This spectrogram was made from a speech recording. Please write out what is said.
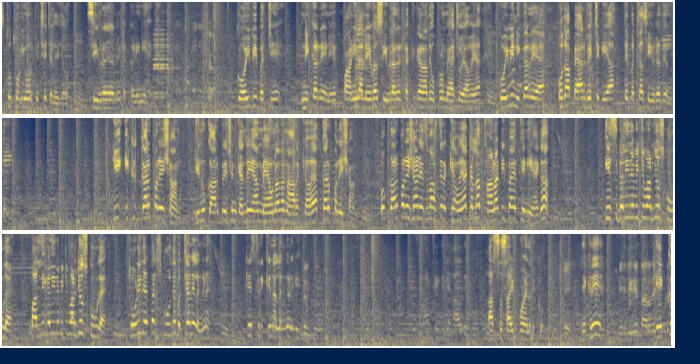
ਇਸ ਤੋਂ ਥੋੜੀ ਹੋਰ ਪਿੱਛੇ ਚਲੇ ਜਾਓ। ਸੀਵਰੇਜ ਦੇ ਢੱਕਣ ਹੀ ਨਹੀਂ ਹੈਗੇ। ਕੋਈ ਵੀ ਬੱਚੇ ਨਿਕਲ ਰਹੇ ਨੇ ਪਾਣੀ ਦਾ ਲੈਵਲ ਸੀਵਰਾਂ ਦੇ ਢੱਕਣਾਂ ਦੇ ਉੱਪਰੋਂ ਮੈਚ ਹੋਇਆ ਹੋਇਆ। ਕੋਈ ਵੀ ਨਿਕਲ ਰਿਹਾ ਹੈ, ਉਹਦਾ ਪੈਰ ਵਿੱਚ ਗਿਆ ਤੇ ਬੱਚਾ ਸੀਵਰੇਜ ਦੇ ਅੰਦਰ। ਕਿ ਇੱਕ ਕਰ ਪਰੇਸ਼ਾਨ ਜਿਹਨੂੰ ਕਾਰਪੋਰੇਸ਼ਨ ਕਹਿੰਦੇ ਆ ਮੈਂ ਉਹਨਾਂ ਦਾ ਨਾਮ ਰੱਖਿਆ ਹੋਇਆ ਕਰ ਪਰੇਸ਼ਾਨ। ਉਹ ਕਰ ਪਰੇਸ਼ਾਨ ਇਸ ਵਾਸਤੇ ਰੱਖਿਆ ਹੋਇਆ ਕੱਲਾ ਥਾਣਾ ਟਿੱਬਾ ਇੱਥੇ ਨਹੀਂ ਹੈਗਾ। ਇਸ ਗਲੀ ਦੇ ਵਿੱਚ ਵੜ ਜੋ ਸਕੂਲ ਹੈ। ਪਾਲੀ ਗਲੀ ਦੇ ਵਿੱਚ ਵੜ ਜੋ ਸਕੂਲ ਹੈ। ਥੋੜੀ ਦੇਰ ਤੱਕ ਸਕੂਲ ਦੇ ਬੱਚਿਆਂ ਨੇ ਲੰਘਣਾ ਹੈ। ਕਿਸ ਤਰੀਕੇ ਨਾਲ ਲੰਘਣਗੇ? ਬਿਲਕੁਲ। ਸਮਾਰਟ ਸਿਟੀ ਦੇ ਹਾਲ ਦੇਖ ਲਓ। ਆ ਸੁਸਾਈਡ ਪੁਆਇੰਟ ਦੇਖੋ। ਜੀ। ਦਿਖ ਰਹੇ ਹੈ? ਬਿਜਲੀ ਦੀਆਂ ਤਾਰਾਂ ਦੇ ਇੱਕ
